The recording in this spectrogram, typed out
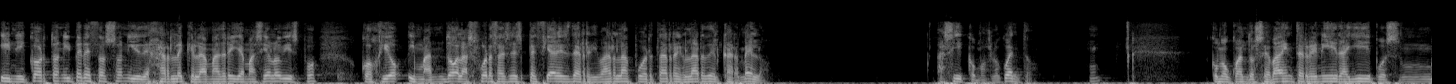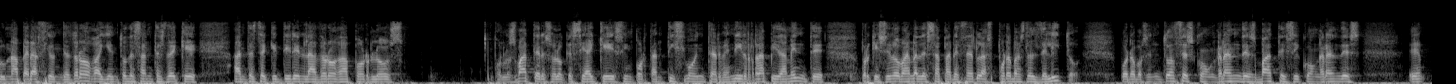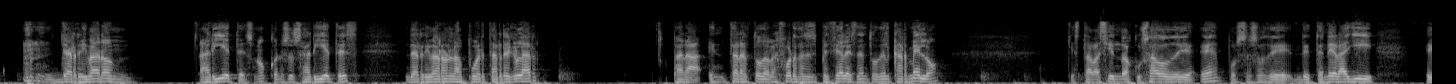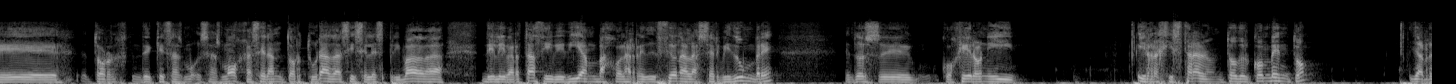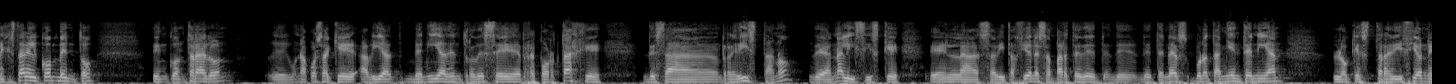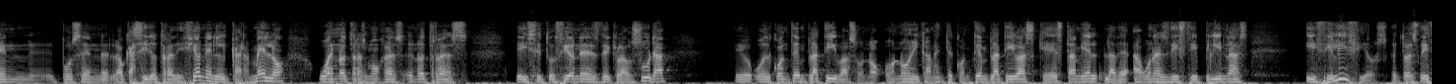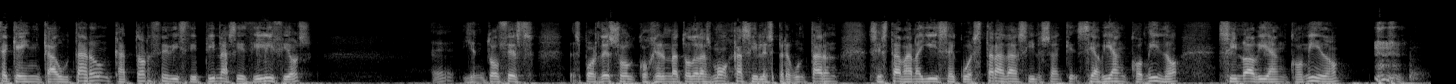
y ni corto ni perezoso ni dejarle que la madre llamase al obispo, cogió y mandó a las fuerzas especiales derribar la puerta a arreglar del Carmelo. Así como os lo cuento. ¿eh? Como cuando se va a intervenir allí pues una operación de droga y entonces antes de que antes de que tiren la droga por los por los váteres o lo que sea, que es importantísimo intervenir rápidamente, porque si no van a desaparecer las pruebas del delito. Bueno, pues entonces con grandes bates y con grandes eh, derribaron arietes, ¿no? Con esos arietes derribaron la puerta a arreglar para entrar todas las fuerzas especiales dentro del Carmelo, que estaba siendo acusado de, eh, pues eso, de, de tener allí eh, de que esas, esas monjas eran torturadas y se les privaba de libertad y vivían bajo la reducción a la servidumbre. Entonces eh, cogieron y, y registraron todo el convento y al registrar el convento encontraron eh, una cosa que había venía dentro de ese reportaje de esa revista no de análisis que en las habitaciones aparte de- de tener bueno también tenían lo que es tradición en pues en lo que ha sido tradición en el Carmelo o en otras monjas en otras instituciones de clausura eh, o contemplativas o no o no únicamente contemplativas que es también la de algunas disciplinas y cilicios entonces dice que incautaron 14 disciplinas y cilicios ¿eh? y entonces después de eso cogieron a todas las monjas y les preguntaron si estaban allí secuestradas si, si habían comido si no habían comido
